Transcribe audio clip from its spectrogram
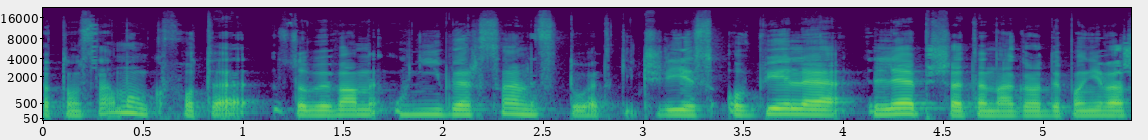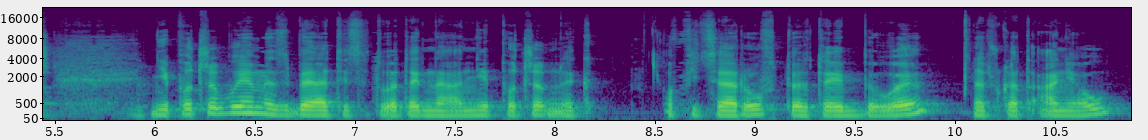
za tą samą kwotę zdobywamy uniwersalne statuetki, czyli jest o wiele lepsze te nagrody, ponieważ nie potrzebujemy zbierać tych statuetek na niepotrzebnych oficerów, które tutaj były, na przykład anioł,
